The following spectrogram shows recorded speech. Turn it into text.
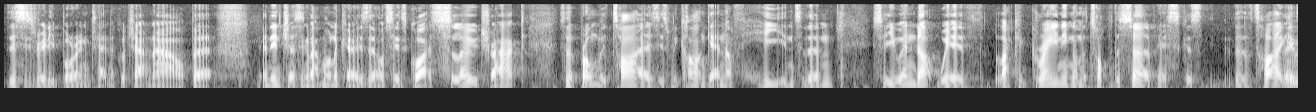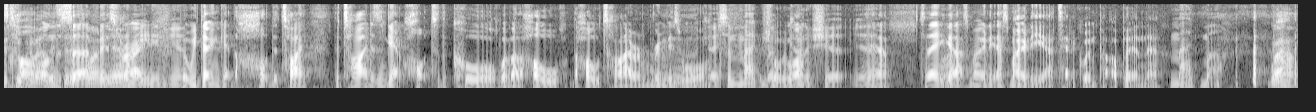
this is really boring technical chat now, but an interesting about Monaco is that obviously it's quite a slow track. So the problem with tyres is we can't get enough heat into them. So you end up with like a graining on the top of the surface because the, the tyre They gets hot on the this F1, surface, yeah. right? Graining, yeah. But we don't get the hot. The tire, the tire doesn't get hot to the core, whereby the whole the whole tire and rim is warm. Okay, so a magma is what we kind want. of shit. Yeah. Yeah. So there you go. That's my only that's my only uh, technical input I'll put in there. Magma. Wow.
